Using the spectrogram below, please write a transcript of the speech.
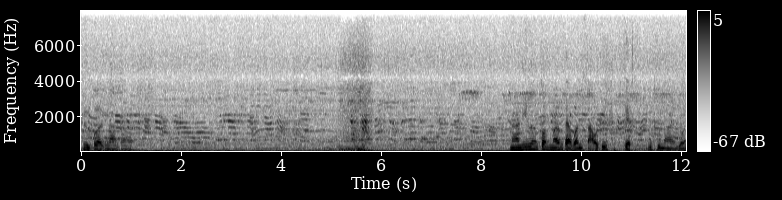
ซึ่งเปิดงานไปงานนี้เริ่มต้นมาตั้งแต่วันเสาร์ที่ 17 มิถุนายน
